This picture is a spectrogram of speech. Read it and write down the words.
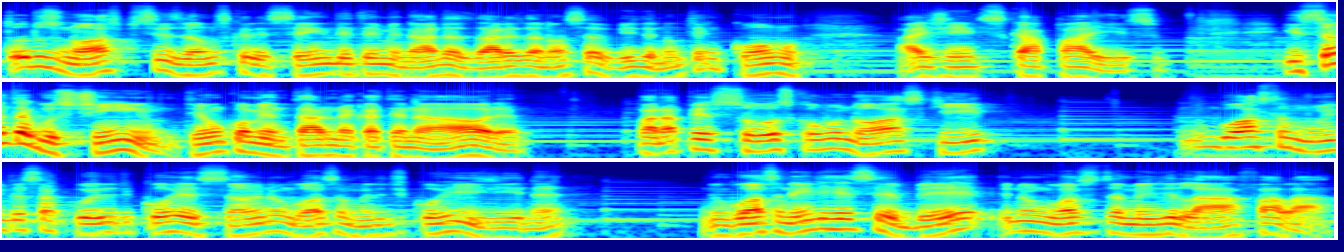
Todos nós precisamos crescer em determinadas áreas da nossa vida, não tem como a gente escapar isso. E Santo Agostinho tem um comentário na Catena Áurea para pessoas como nós que não gosta muito dessa coisa de correção e não gosta muito de corrigir, né? Não gosta nem de receber e não gosta também de ir lá falar.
